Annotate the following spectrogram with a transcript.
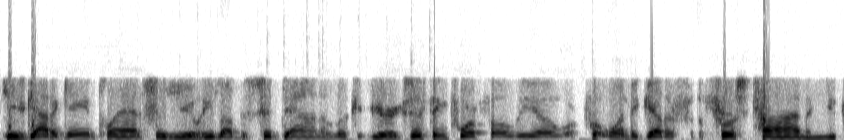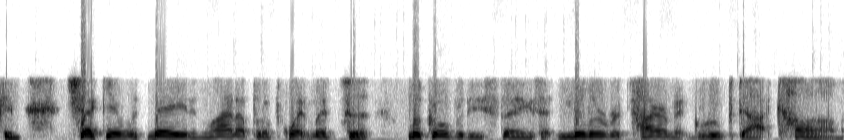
he's got a game plan for you. He'd love to sit down and look at your existing portfolio or put one together for the first time, and you can check in with Nate and line up an appointment to look over these things at millerretirementgroup.com.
